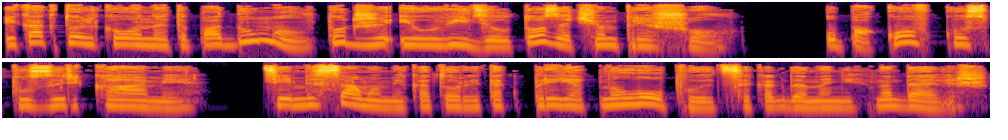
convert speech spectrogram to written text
И как только он это подумал, тут же и увидел то, зачем пришел. Упаковку с пузырьками, теми самыми, которые так приятно лопаются, когда на них надавишь.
